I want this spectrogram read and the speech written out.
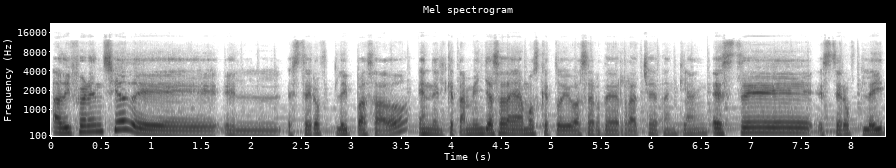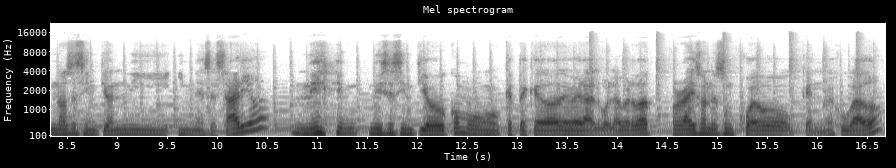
a diferencia de el State of Play pasado, en el que también ya sabíamos que todo iba a ser de Ratchet and Clank, este State of Play no se sintió ni innecesario, ni, ni se sintió como que te quedó de ver algo. La verdad, Horizon es un juego que no he jugado,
